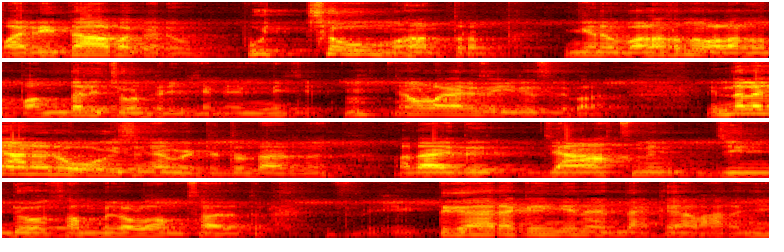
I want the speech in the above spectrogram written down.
പരിതാപകരവും പുച്ഛവും മാത്രം ഇങ്ങനെ വളർന്ന് വളർന്ന് പന്തലിച്ചുകൊണ്ടിരിക്കുകയാണ് എനിക്ക്? ഞാൻ ഉള്ള കാര്യം സീരിയസ്ലി പറയാം. ഇന്നലെ ഞാനൊരു വോയിസ് ഞാൻ വിട്ടിട്ടുണ്ടായിരുന്നു. അതായത് ജാസ്മിൻ ജിൻഡോ തമ്മിലുള്ള സംസാരത്തിൽ വീട്ടുകാരൊക്കെ ഇങ്ങനെ എന്തൊക്കെയാ പറഞ്ഞ്?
